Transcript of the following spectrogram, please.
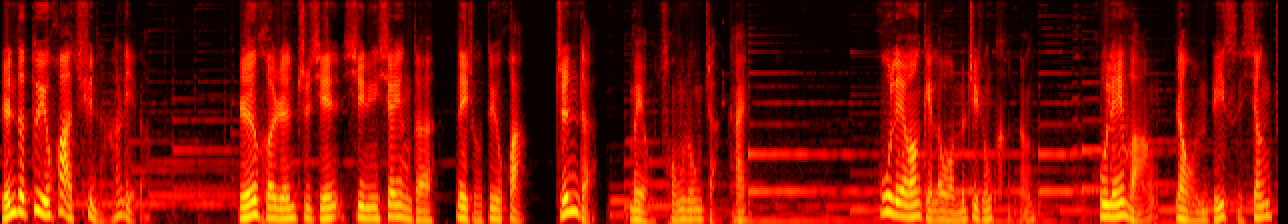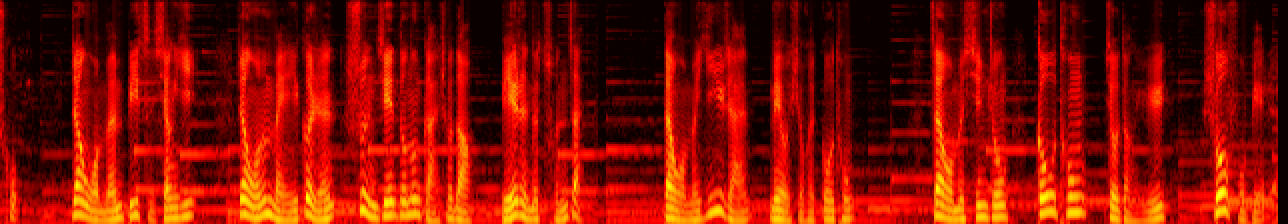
人的对话去哪里了？人和人之间心灵相应的那种对话，真的没有从容展开。互联网给了我们这种可能，互联网让我们彼此相处，让我们彼此相依，让我们每一个人瞬间都能感受到别人的存在，但我们依然没有学会沟通。在我们心中，沟通就等于说服别人，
